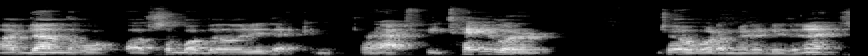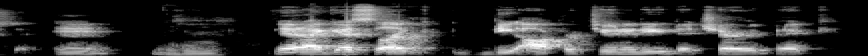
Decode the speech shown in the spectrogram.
I've done the, uh, some mobility that can perhaps be tailored to what I'm going to do the next day. Mm. Mhm. Yeah, I guess like the opportunity to cherry pick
